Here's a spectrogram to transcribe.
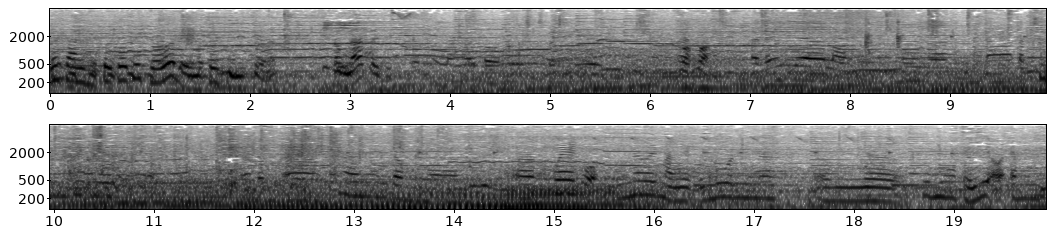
biết sai thì tôi có cái cớ để mà tôi chỉnh sửa đồng nát là gì Ờ, quả. ở đây ờ, tập trung đồng đồng quê của nơi mà người ta buôn ờ, nhờ thu mua phế liệu em nghĩ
